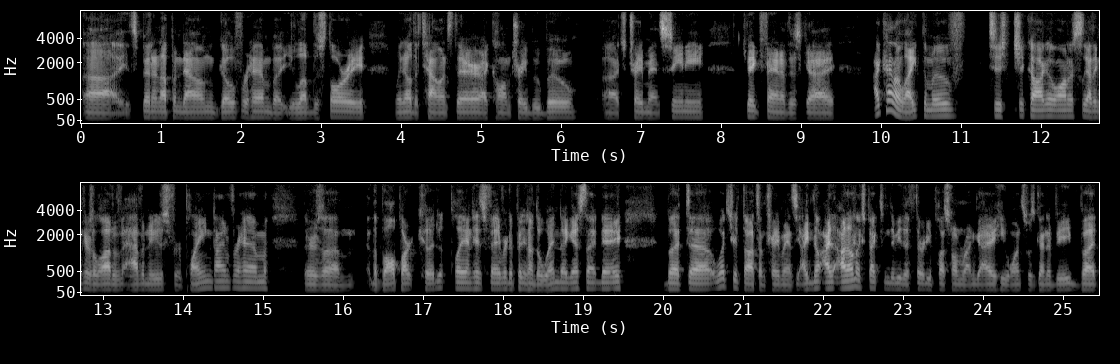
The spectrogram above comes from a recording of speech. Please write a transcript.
Uh, it's been an up and down go for him, but you love the story. We know the talent's there. I call him Trey Boo Boo. Uh, it's Trey Mancini. Big fan of this guy. I kind of like the move to Chicago. Honestly, I think there's a lot of avenues for playing time for him. There's um the ballpark could play in his favor depending on the wind, I guess that day. But uh, what's your thoughts on Trey Mancini? I know I, I, don't expect him to be the 30 plus home run guy he once was going to be, but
